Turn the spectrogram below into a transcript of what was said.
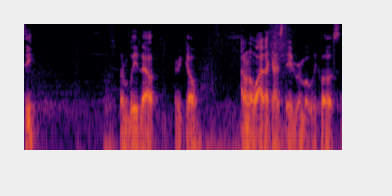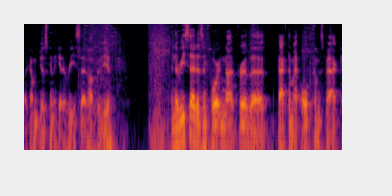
See? Let him bleed it out. There we go. I don't know why that guy stayed remotely close. Like, I'm just gonna get a reset off of you. And the reset is important not for the fact that my ult comes back.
